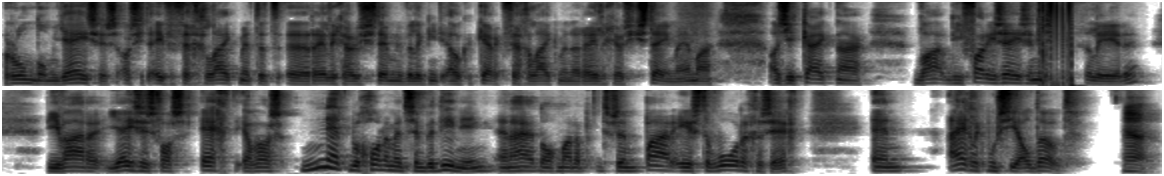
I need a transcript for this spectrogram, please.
rondom Jezus, als je het even vergelijkt met het eh religieuze systeem, nu wil ik niet elke kerk vergelijken met een religieus systeem, hè, maar als je kijkt naar waar die fariseeën en die schriftgeleerden, die waren, Jezus was echt, hij was net begonnen met zijn bediening en hij had nog maar zijn paar eerste woorden gezegd en eigenlijk moest hij al dood. Ja.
